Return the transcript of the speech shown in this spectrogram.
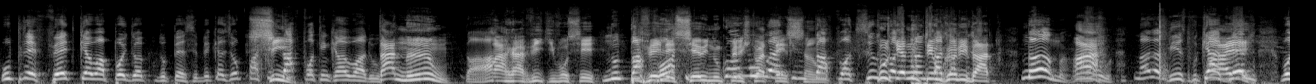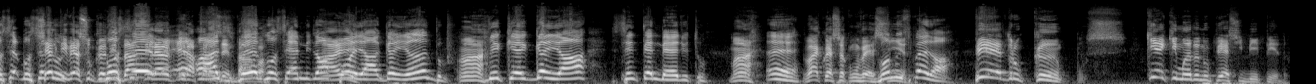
O prefeito quer o apoio do, do PSB. Quer dizer, o partido Sim. tá forte em Caruaru. Tá não. Tá. Mas já vi que você Não tá envelheceu forte. e não Como prestou é atenção. não tá forte? Se eu Por tô que não tem um candidato? Não, mano. Ah. não, nada disso. Porque Aí. às vezes você, você Se ele tivesse um candidato, você, ele era- ele é, Às apresentava. vezes você é melhor Aí. apoiar ganhando Ah. do que ganhar sem ter mérito. Ah, É. Vai com essa conversinha. Vamos esperar. Pedro Campos. Quem é que manda no PSB, Pedro?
